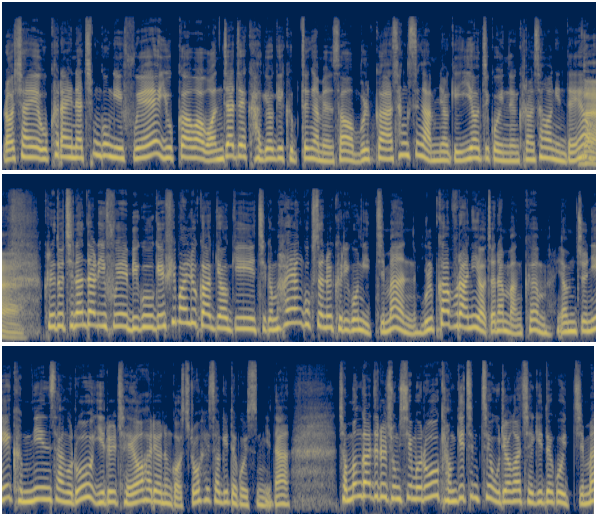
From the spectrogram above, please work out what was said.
러시아의 우크라이나 침공 이후에 유가와 원자재 가격이 급등하면서 물가 상승 압력이 이어지고 있는 그런 상황인데요. 네. 그래도 지난달 이후에 미국의 휘발유 가격이 지금 하향 곡선을 그리고는 있지만 물가 불안이 여전한 만큼 연준이 금리 인상으로 이를 제어하려는 것으로 해석이 되고 있습니다. 전문가들을 중심으로 경기 침체 우려가 제기되고 있지만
